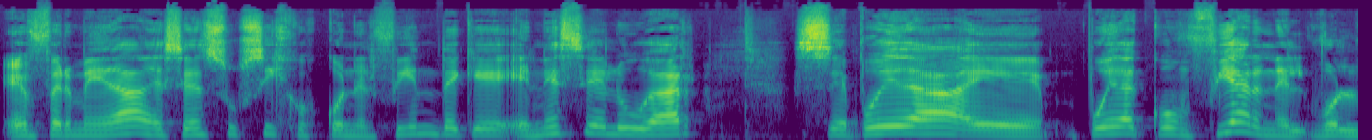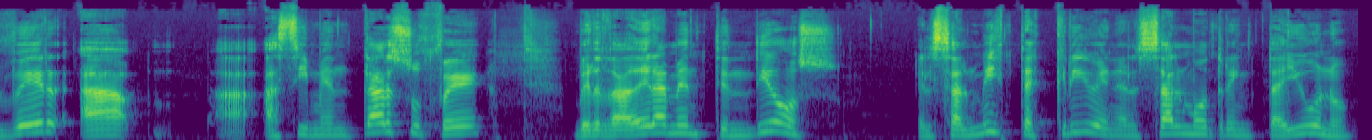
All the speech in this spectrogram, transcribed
enfermedades en sus hijos con el fin de que en ese lugar se pueda, eh, pueda confiar en él, volver a, a cimentar su fe verdaderamente en Dios. El salmista escribe en el Salmo 31,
